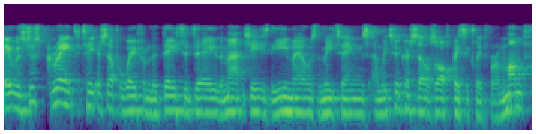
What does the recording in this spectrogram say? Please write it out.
it was just great to take yourself away from the day to day, the matches, the emails, the meetings, and we took ourselves off basically for a month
